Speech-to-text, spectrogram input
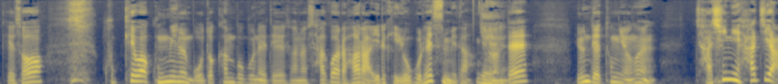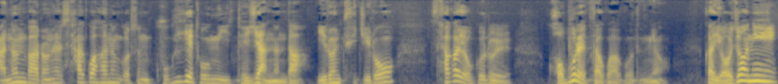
그래서 국회와 국민을 모독한 부분에 대해서는 사과를 하라 이렇게 요구를 했습니다. 예. 그런데 윤 대통령은 자신이 하지 않은 발언을 사과하는 것은 국익에 도움이 되지 않는다 이런 취지로 사과 요구를 거부를 했다고 하거든요. 그러니까 여전히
